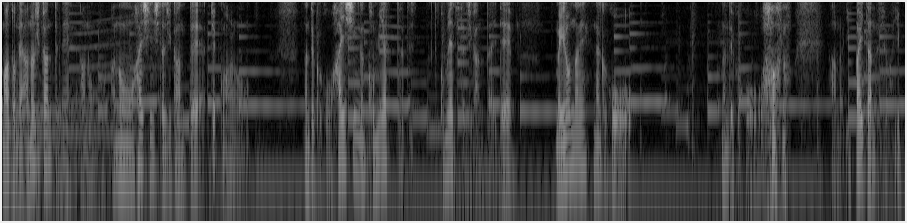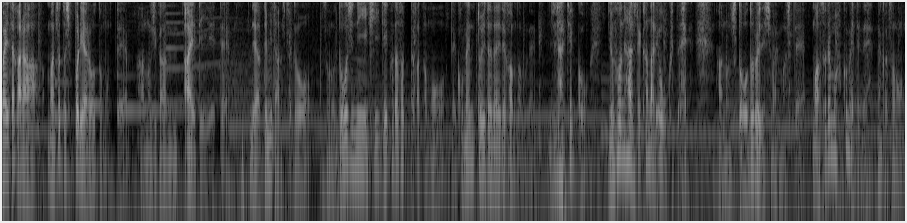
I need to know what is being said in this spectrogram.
まあ、あとね、あの時間ってね、あの、あの、配信した時間って、結構あの、なんていうかこう、配信が混み合ってた、混み合ってた時間帯で、まあ、いろんなね、なんかこう、なんていうかこう、あの、いっぱいいたんですよ。いっぱいいたから、まあちょっとしっぽりやろうと思って、あの時間、あえて入れて、で、やってみたんですけど、その同時に聞いてくださった方も、でコメントいただいた方もね、実は結構予想に反してかなり多くて、あの、ちょっと驚いてしまいまして、まあそれも含めてね、なんかその、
